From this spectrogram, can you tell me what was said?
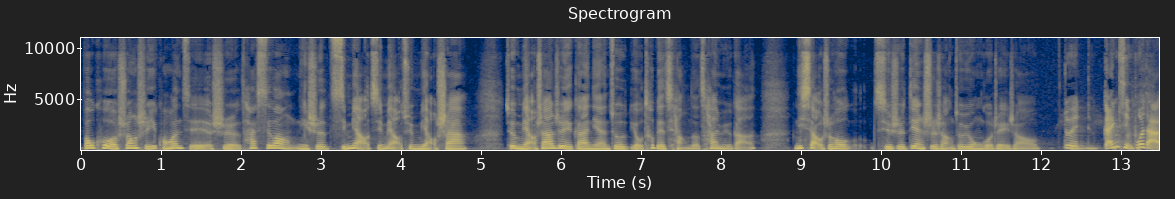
包括双十一狂欢节也是，他希望你是几秒几秒去秒杀，就秒杀这一概念就有特别强的参与感。你小时候其实电视上就用过这一招，对，赶紧拨打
